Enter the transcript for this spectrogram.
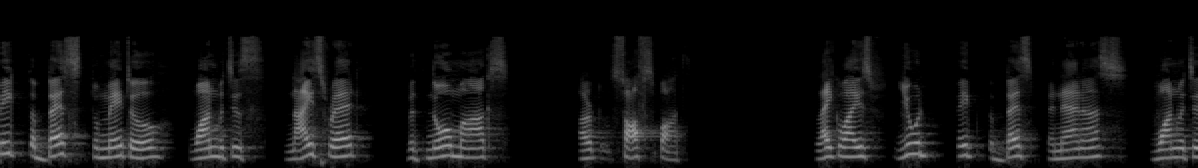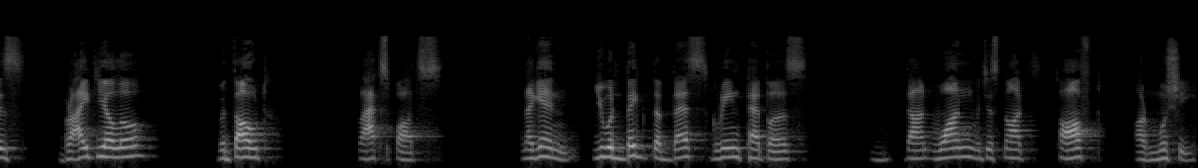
pick the best tomato, one which is nice red with no marks or soft spots. Likewise, you would pick the best bananas, one which is bright yellow without black spots. And again, you would pick the best green peppers, that one which is not soft or mushy.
